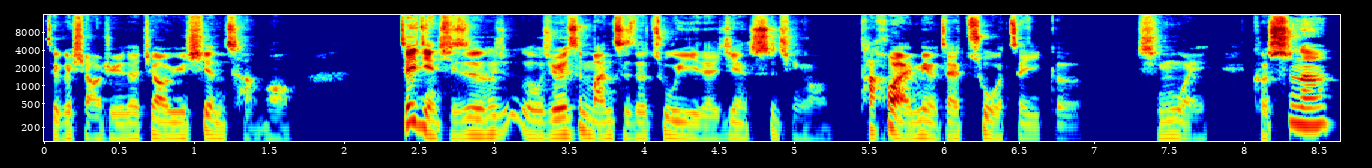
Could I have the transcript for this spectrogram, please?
这个小学的教育现场哦。这一点其实我觉得是蛮值得注意的一件事情哦。他后来没有再做这一个行为，可是呢，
